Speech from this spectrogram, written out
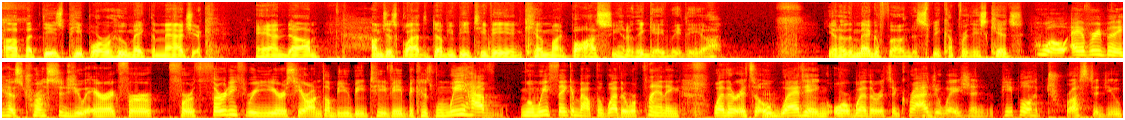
Uh, but these people are who make the magic. And um, I'm just glad that WBTV and Kim, my boss, you know, they gave me the, uh, you know, the megaphone to speak up for these kids. Well, everybody has trusted you, Eric, for, for 33 years here on WBTV because when we have when we think about the weather, we're planning whether it's a wedding or whether it's a graduation. People have trusted you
